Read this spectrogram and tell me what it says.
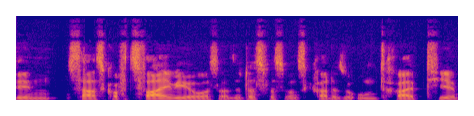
den SARS-CoV-2-Virus, also das, was uns gerade so umtreibt hier,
